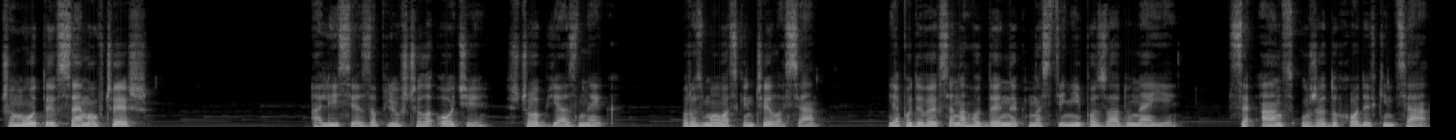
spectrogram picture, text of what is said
Чому ти все мовчиш? Алісія заплющила очі, щоб я зник. Розмова скінчилася. Я подивився на годинник на стіні позаду неї. Сеанс уже доходив кінця.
